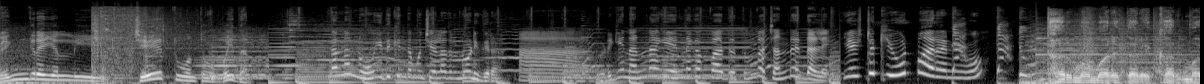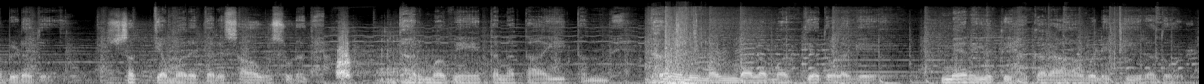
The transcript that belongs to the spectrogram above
ಬೆಂಗ್ರೆಯಲ್ಲಿ ಚೇತು ಅಂತ ಒಬ್ಬ ಇದ್ದಾನೆ. ನನ್ನನ್ನು ಇದಕ್ಕಿಂತ ಮುಂಚೆ ಎಲ್ಲಾದ್ರೂ ನೋಡಿದ್ದೀರಾ? ಆ ಹುಡುಗಿ ನನ್ನಾಗೆ ಎನ್ನಗಪ್ಪ ಅದು ತುಂಬಾ ಚಂದ ಇದ್ದಾಳೆ. ಎಷ್ಟು ಕ್ಯೂಟ್ ಮಾರ ನೀವು. ಧರ್ಮ ಮರೆತರೆ ಕರ್ಮ ಬಿಡದು ಸತ್ಯ ಮರೆತರೆ ಸಾವು ಸುಡದೆ. ಧರ್ಮವೇ ತನ್ನ ತಾಯಿ ತಂದೆ. ಧರಣಿ ಮಂಡಲ ಮಧ್ಯದೊಳಗೆ ಮೆರೆಯುತಿಹ ಕರಾವಳಿ ತೀರದೋಳು.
